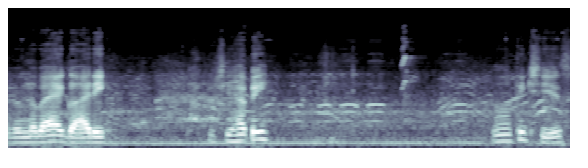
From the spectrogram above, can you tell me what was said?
Better than the bag lady. Is she happy? Oh, I think she is.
